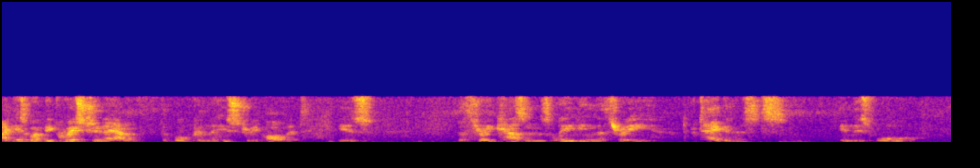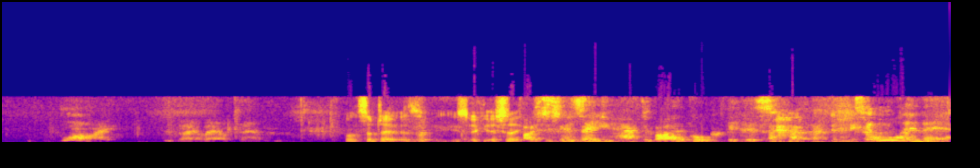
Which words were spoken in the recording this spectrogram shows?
I guess my big question out of the book and the history of it is the three cousins leading the three protagonists in this war. Why did they allow it to happen? Well, sometimes it's, it's, it's like I was just going to say you have to buy the book because it's all in there.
